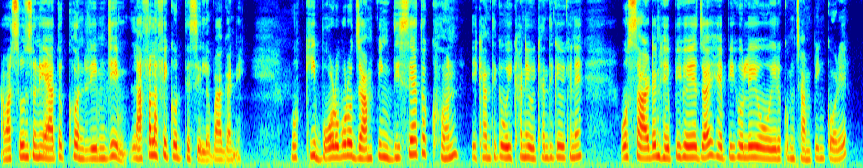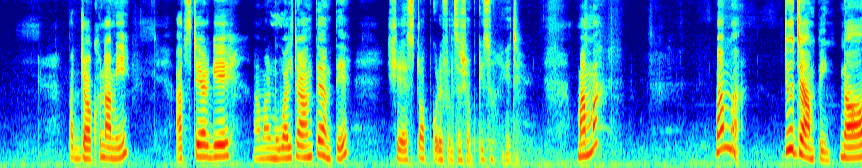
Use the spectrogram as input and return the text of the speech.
আমার সুনসুনি এতক্ষণ রিমঝিম, লাফালাফি করতেছিল বাগানে। ও কি বড় বড় জাম্পিং দিছে এতক্ষণ, এখান থেকে ওইখানে, ওইখান থেকে ওইখানে। ও সার্ডেন হ্যাপি হয়ে যায় হ্যাপি হলে ও এরকম জাম্পিং করে। বাট যখন আমি আপস্টেয়ার গিয়ে আমার মোবাইলটা আনতে আনতে সে স্টপ করে ফেলছে সব কিছু এই যে, mamma mamma do jumping no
